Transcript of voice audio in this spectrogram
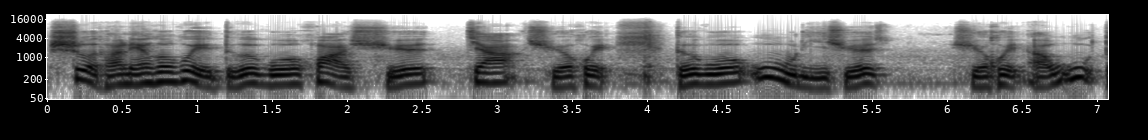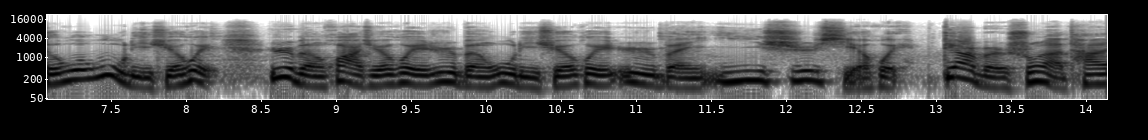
社团联合会、德国化学家学会、德国物理学。学会啊，物德国物理学会、日本化学会、日本物理学会、日本医师协会。第二本书呢，它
